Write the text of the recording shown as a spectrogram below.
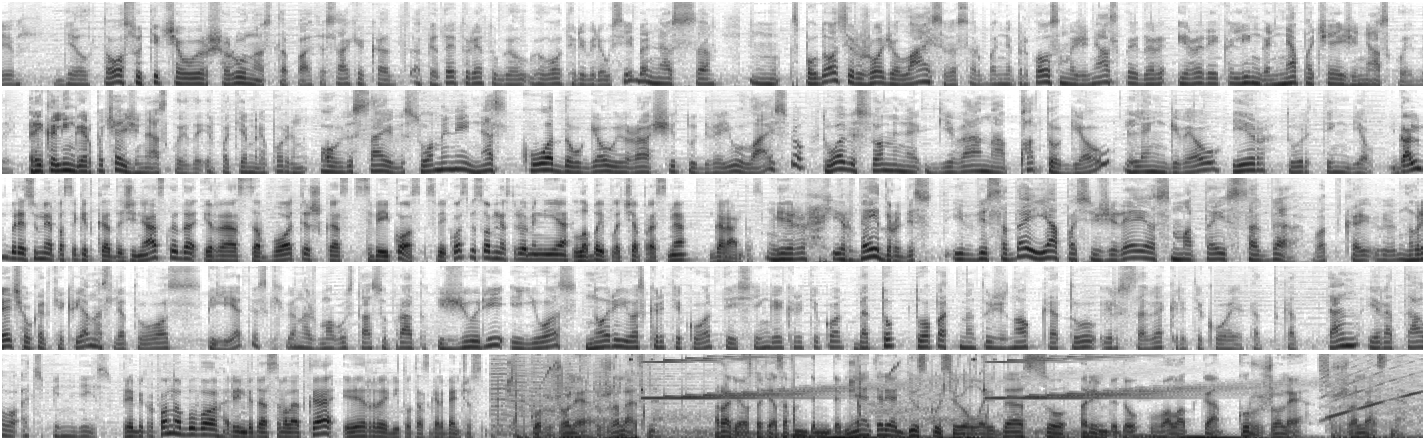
Dėl to sutikčiau ir Šarūnas tą patį sakė, kad apie tai turėtų gal, galvoti ir vyriausybė, nes mm, spaudos ir žodžio laisvės arba nepriklausoma žiniasklaida yra reikalinga ne pačiai žiniasklaidai. Reikalinga ir pačiai žiniasklaidai, ir patiem reporteriam, o visai visuomeniai, nes kuo daugiau yra šitų dviejų laisvių, tuo visuomenė gyvena patogiau, lengviau ir turtingiau. Galim rezumė pasakyti, kad žiniasklaida yra savotiškas sveikos, sveikos visuomenės turiuomenyje labai plačia prasme garantas. Ir, ir veidrodis, visada į ją pasižiūrėjęs matai save. Vat, kai, norėčiau, kad kiekvienas Lietuvos pilietis, kiekvienas žmogus tą suprato. Žiūri į juos, nori juos kritikuoti, teisingai kritikuoti, bet tu tuo pat metu žinok, kad tu ir save kritikuoji, kad, kad ten yra tavo atspindys. Prie mikrofono buvo Rimvidas Valatka ir Vytautas Garbenčius. Kur žolė žalesnė. Radio stoties FM9 diskusijų laida su Rimvidu Valatka. Kur žolė žalesnė.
